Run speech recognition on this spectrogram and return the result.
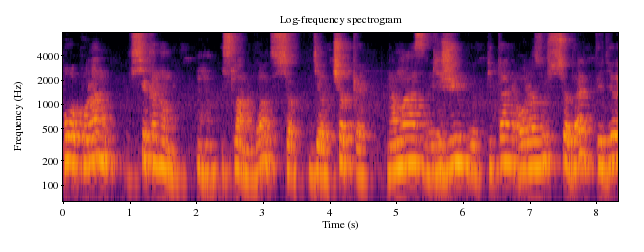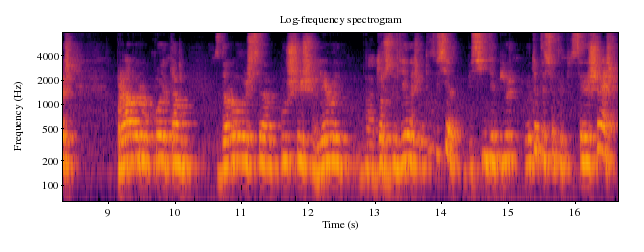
по Корану все каноны uh-huh. ислама, да, вот все делать четкое, намаз, режим, питание, ауразу, все, да, ты делаешь правой рукой там здороваешься, кушаешь, левой okay. то, что делаешь, вот это все, сидя пьешь, вот это все ты совершаешь,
